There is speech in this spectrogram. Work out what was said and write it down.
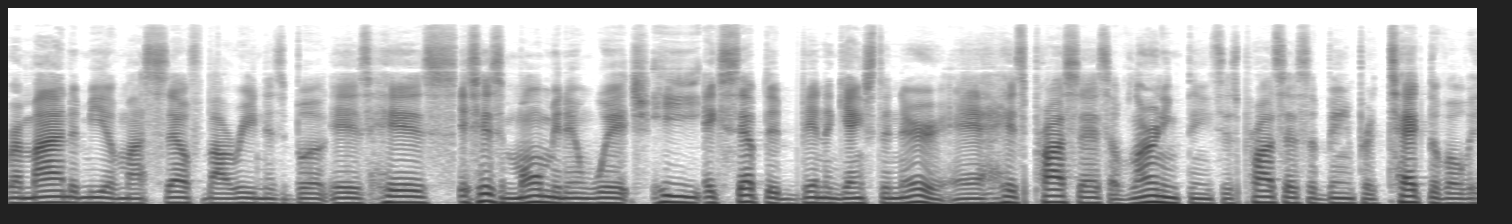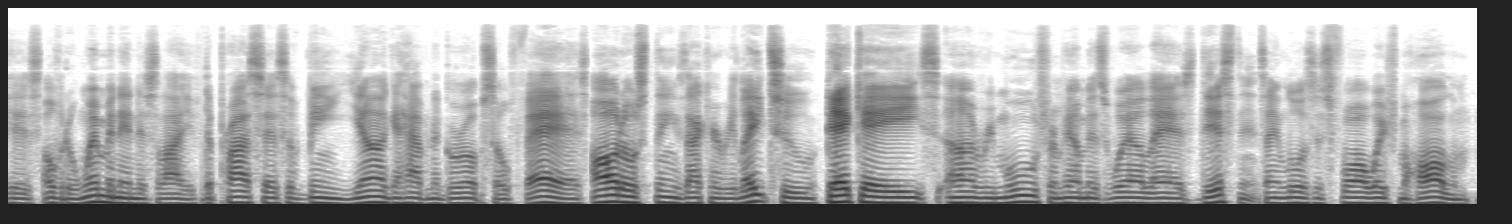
reminded me of myself by reading this book is his is his moment in which he accepted being a gangster nerd and his process of learning things, his process of being protective over his over the women in his life, the process of being young and having to grow up so fast. All those things I can relate to decades uh, removed from him as well as distance. St. Louis is far away from Harlem.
